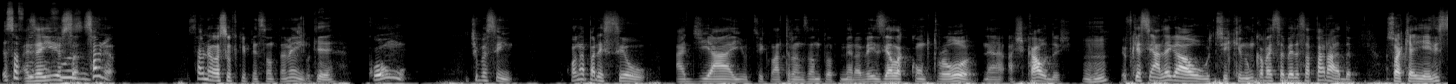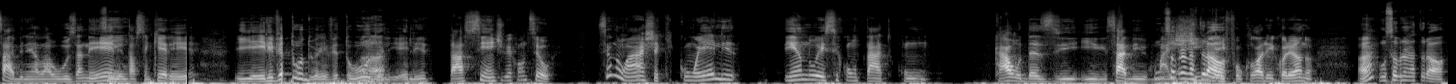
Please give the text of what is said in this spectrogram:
Eu só fiquei Mas aí, confuso. sabe, sabe o negócio que eu fiquei pensando também? O quê? Como. Tipo assim, quando apareceu a Dia e o Tic lá transando pela primeira vez e ela controlou, né, as caudas, Uhum. eu fiquei assim, ah, legal, o Tic nunca vai saber dessa parada. Só que aí ele sabe, né? Ela usa nele Sim. e tal, sem querer. E ele vê tudo, ele vê tudo, Aham. ele, ele tá ciente do que aconteceu. Você não acha que com ele tendo esse contato com caudas e, e, sabe, Com magia sobrenatural. e folclore coreano. Hã? Um sobrenatural.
